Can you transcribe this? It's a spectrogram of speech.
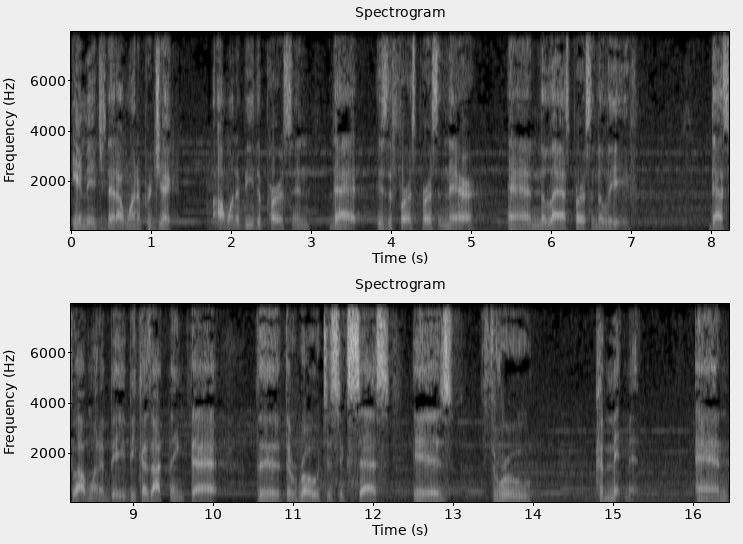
image that I want to project. I want to be the person that is the first person there and the last person to leave. That's who I want to be because I think that the the road to success is through commitment and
